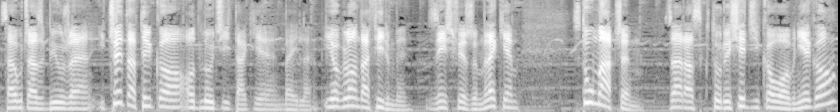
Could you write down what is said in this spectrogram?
cały czas w biurze i czyta tylko od ludzi takie maile. I ogląda filmy z nieświeżym mlekiem, z tłumaczem, zaraz, który siedzi koło niego,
